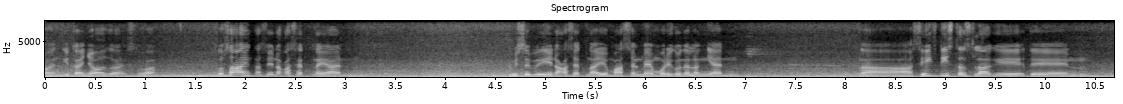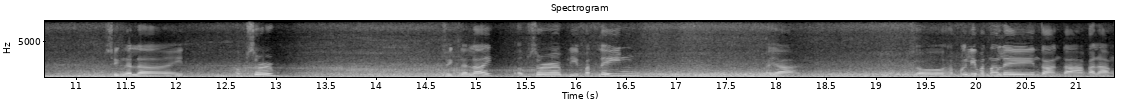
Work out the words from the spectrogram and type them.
Oh, kita nyo guys di ba? So sa akin kasi nakaset na yan ibig sabihin nakaset na yung muscle memory ko na lang yan na safe distance lagi then signal light observe signal light, observe, lipat lane. Ayan. So, sa paglipat ng lane, dahan-dahan ka lang.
